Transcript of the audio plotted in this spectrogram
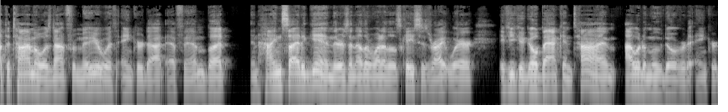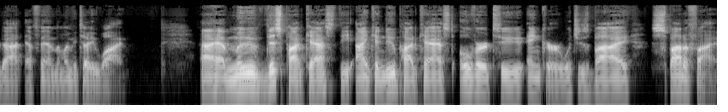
at the time, I was not familiar with anchor.fm, but in hindsight, again, there's another one of those cases, right? Where if you could go back in time, I would have moved over to anchor.fm. And let me tell you why. I have moved this podcast, the I Can Do podcast, over to Anchor, which is by Spotify.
